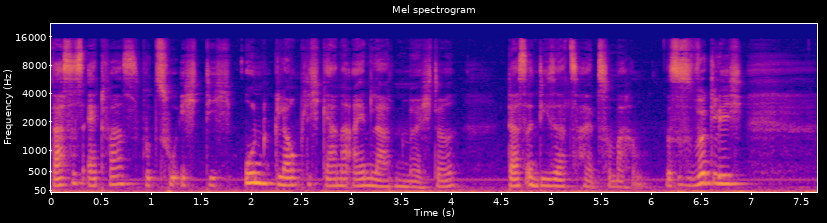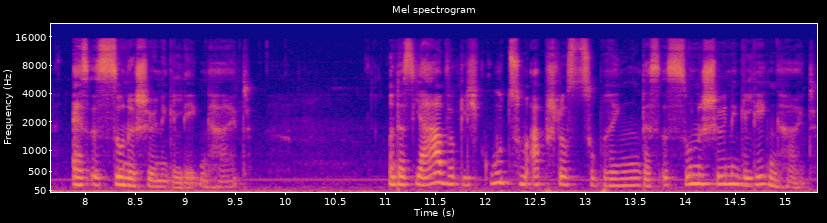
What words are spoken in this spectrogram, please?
Das ist etwas, wozu ich dich unglaublich gerne einladen möchte, das in dieser Zeit zu machen. Das ist wirklich, es ist so eine schöne Gelegenheit. Und das Jahr wirklich gut zum Abschluss zu bringen, das ist so eine schöne Gelegenheit.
